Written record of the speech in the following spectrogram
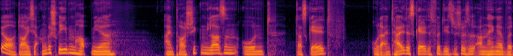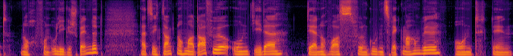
ja, da ich sie angeschrieben, habe mir ein paar schicken lassen und das Geld oder ein Teil des Geldes für diese Schlüsselanhänger wird noch von Uli gespendet. Herzlichen Dank nochmal dafür und jeder, der noch was für einen guten Zweck machen will und den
